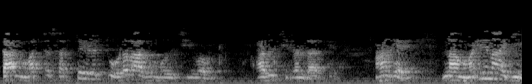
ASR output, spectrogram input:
தான் மற்ற சத்த எழுத்து உடலாகும் போது சிவம் அது சிறந்தார்கள் ஆக நாம் மனிதனாகி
